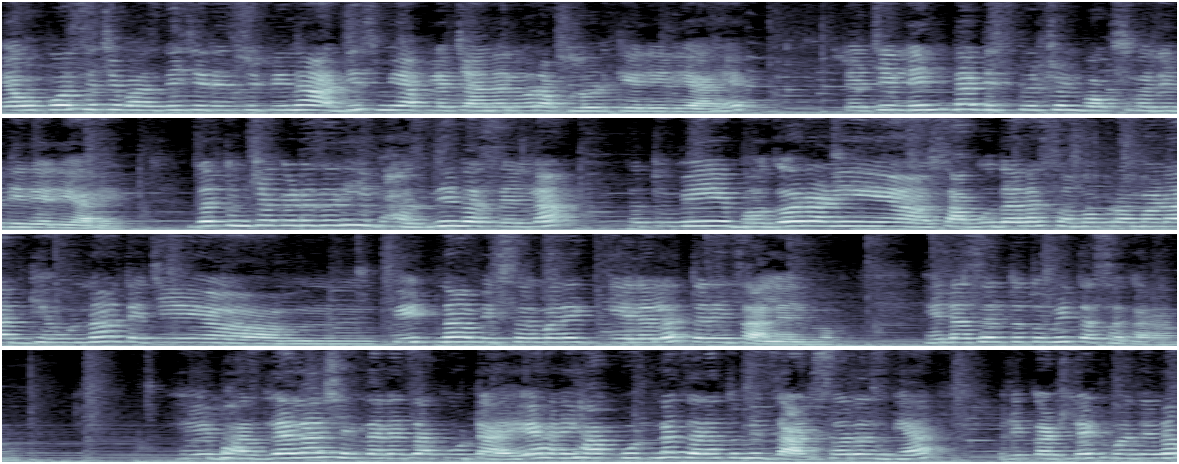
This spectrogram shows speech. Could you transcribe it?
या उपवासाची भाजणीची रेसिपी ना आधीच मी आपल्या चॅनलवर अपलोड केलेली आहे. त्याची लिंक ना डिस्क्रिप्शन बॉक्समध्ये दिलेली आहे. जर तुमच्याकडे जर ही भाजणी नसेल ना तर तुम्ही भगर आणि साबुदाणा समप्रमाणात घेऊन ना त्याची पीठ ना मिक्सरमध्ये केलेलं तरी चालेल मग. हे नसेल तर तुम्ही तसं करा मग. हे भाजलेला शेंगदाण्याचा कूट आहे आणि हा कूट ना जरा तुम्ही जाडसरच घ्या. म्हणजे कटलेटमध्ये ना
